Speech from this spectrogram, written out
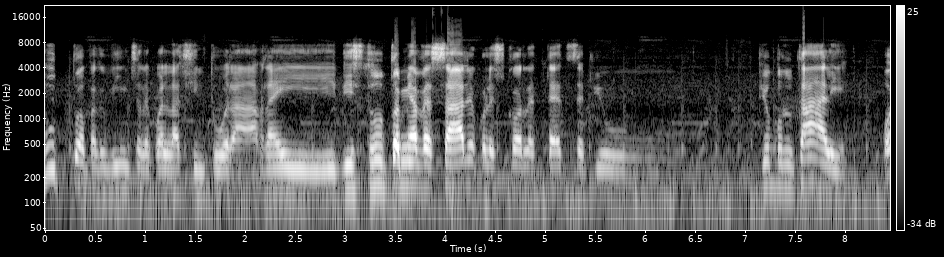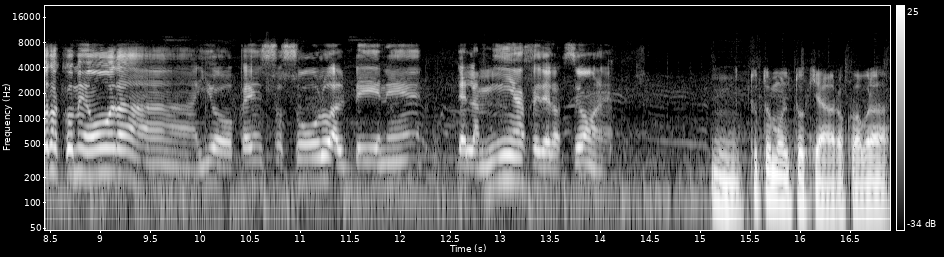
tutto per vincere quella cintura, avrei distrutto il mio avversario con le scorrettezze più, più brutali. Ora come ora io penso solo al bene della mia federazione. Mm, tutto molto chiaro, Cobra.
